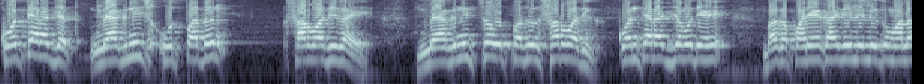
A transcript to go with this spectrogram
कोणत्या राज्यात मॅग्नीज उत्पादन सर्वाधिक आहे? मॅग्नीजचं उत्पादन सर्वाधिक कोणत्या राज्यामध्ये आहे? बघा पर्याय काय दिलेले तुम्हाला?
